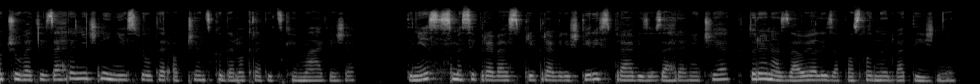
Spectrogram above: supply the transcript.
Počúvate zahraničný newsfilter občiansko-demokratickej mládeže. Dnes sme si pre vás pripravili 4 správy zo zahraničia, ktoré nás zaujali za posledné dva týždne.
